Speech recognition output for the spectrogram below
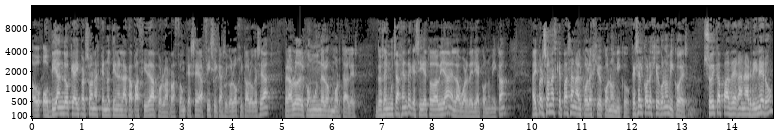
obviando que hay personas que no tienen la capacidad, por la razón que sea, física, psicológica o lo que sea, pero hablo del común de los mortales. Entonces hay mucha gente que sigue todavía en la guardería económica. Hay personas que pasan al colegio económico. ¿Qué es el colegio económico? Es, soy capaz de ganar dinero,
